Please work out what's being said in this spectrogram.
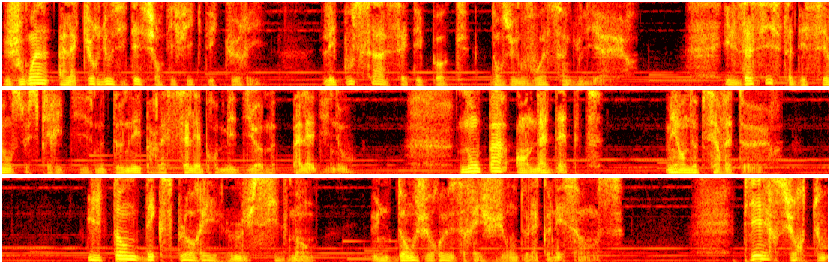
joint à la curiosité scientifique des Curie, les poussa à cette époque dans une voie singulière. Ils assistent à des séances de spiritisme données par la célèbre médium Palladino, non pas en adepte, mais en observateur. Ils tentent d'explorer lucidement une dangereuse région de la connaissance. Pierre, surtout,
